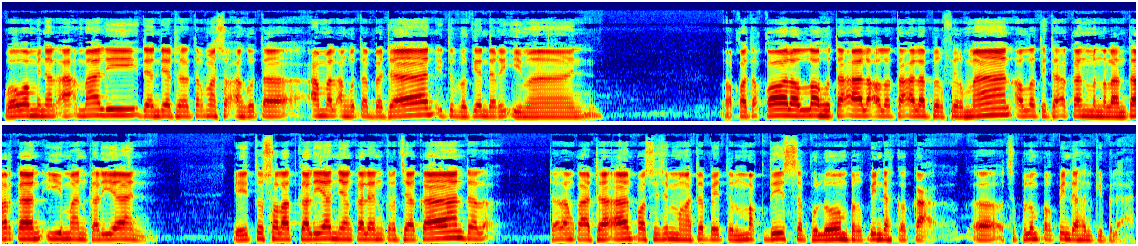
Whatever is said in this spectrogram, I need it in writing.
bahwa minal a'mali dan dia adalah termasuk anggota amal anggota badan itu bagian dari iman. Waqad qala Allah Ta'ala Allah Ta'ala berfirman Allah tidak akan menelantarkan iman kalian yaitu salat kalian yang kalian kerjakan dalam keadaan posisi menghadap Baitul Maqdis sebelum berpindah ke uh, sebelum perpindahan kiblat.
